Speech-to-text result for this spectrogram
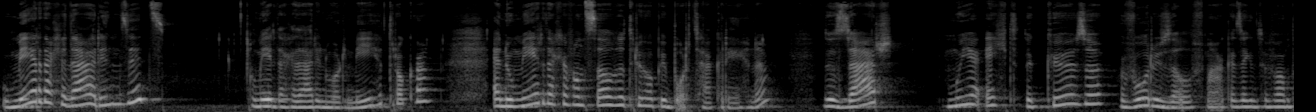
Hoe meer dat je daarin zit, hoe meer dat je daarin wordt meegetrokken en hoe meer dat je van hetzelfde terug op je bord gaat krijgen. Hè. Dus daar moet je echt de keuze voor jezelf maken. Zeg je van,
